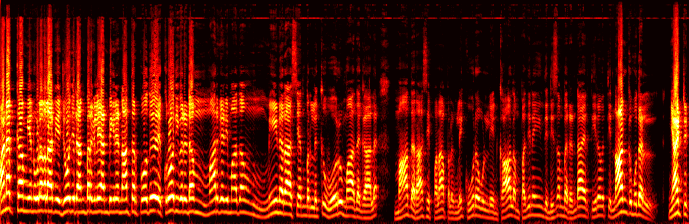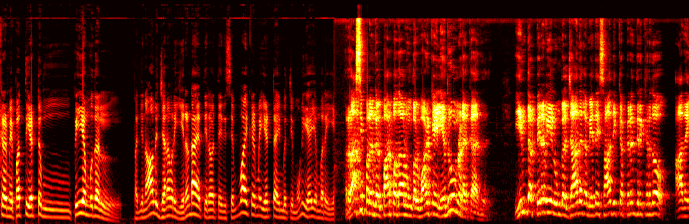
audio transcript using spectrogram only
வணக்கம் என் உலகளாவிய ஜோதிட அன்பர்களே அன்பிகளே நான் தற்போது குரோதி வருடம் மார்கழி மாதம் மீன ராசி அன்பர்களுக்கு ஒரு மாத கால மாத ராசி பலாபலன்களை கூற உள்ளேன். காலம் பதினைந்து டிசம்பர் ரெண்டாயிரத்தி இருபத்தி நான்கு முதல் ஞாயிற்றுக்கிழமை பத்து எட்டு பிஎம் முதல் பதினாலு ஜனவரி இரண்டாயிரத்தி இருபத்தைந்து செவ்வாய்க்கிழமை எட்டு ஐம்பத்தி மூணு ஏஎம் வரை. ராசி பலன்கள் பார்ப்பதால் உங்கள் வாழ்க்கையில் எதுவும் நடக்காது. இந்த பிறவியில் உங்கள் ஜாதகம் எதை சாதிக்க பிறந்திருக்கிறதோ அதை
